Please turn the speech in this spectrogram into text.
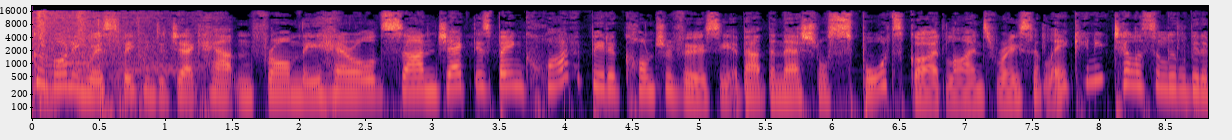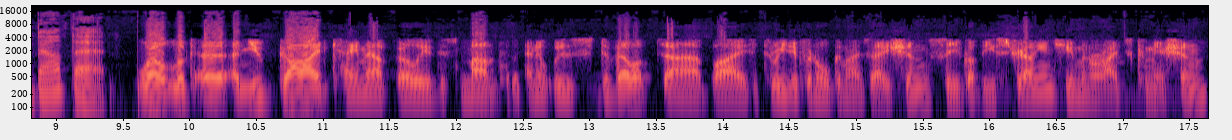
Good morning. We're speaking to Jack Houghton from the Herald Sun. Jack, there's been quite a bit of controversy about the national sports guidelines recently. Can you tell us a little bit about that? Well, look, a, a new guide came out earlier this month, and it was developed uh, by three different organisations. So you've got the Australian Human Rights Commission,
